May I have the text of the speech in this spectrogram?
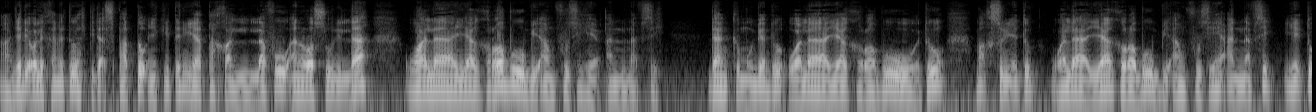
Ha, jadi oleh kerana itu tidak sepatutnya kita ni ya takhallafu an rasulillah wala yaghrabu bi anfusihim an nafsi dan kemudian tu wala yaghrabu itu maksudnya itu wala yaghrabu bi anfusihim an nafsi iaitu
